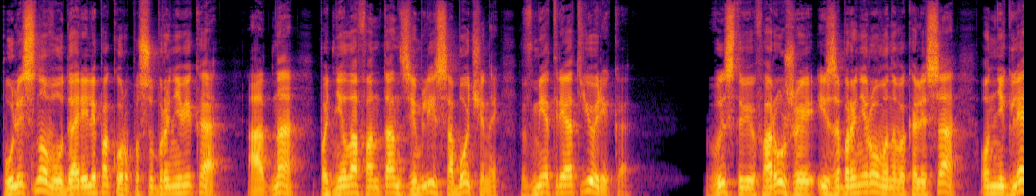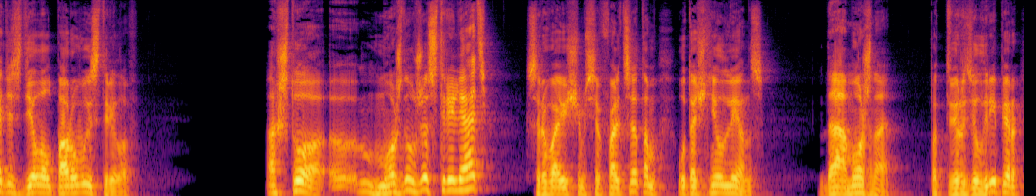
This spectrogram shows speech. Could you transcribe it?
пули снова ударили по корпусу броневика, а одна подняла фонтан земли с обочины в метре от Йорика. Выставив оружие из-за колеса, он не глядя сделал пару выстрелов. «А что, э, можно уже стрелять?» Срывающимся фальцетом уточнил Ленц. «Да, можно», – подтвердил Риппер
